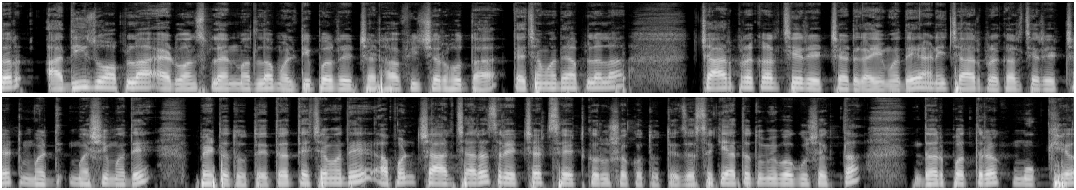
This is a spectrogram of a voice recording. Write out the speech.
तर आधी जो आपला ॲडव्हान्स प्लॅनमधला मल्टिपल रेट चॅट हा फीचर होता त्याच्यामध्ये आपल्याला चार प्रकारचे रेट चॅट गाईमध्ये आणि चार प्रकारचे रेट चॅट मध म्हशीमध्ये भेटत होते. तर त्याच्यामध्ये आपण चार चारच रेट चॅट सेट करू शकत होते. जसं की आता तुम्ही बघू शकता दरपत्रक मुख्य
